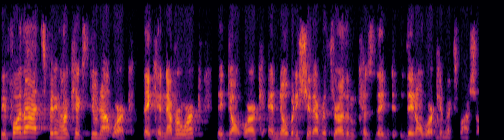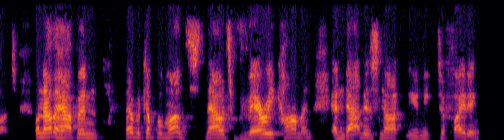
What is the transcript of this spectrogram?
before that, spinning hook kicks do not work. They can never work. They don't work, and nobody should ever throw them because they they don't work in mixed martial arts. Well, now they happen every couple of months. Now it's very common, and that is not unique to fighting.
